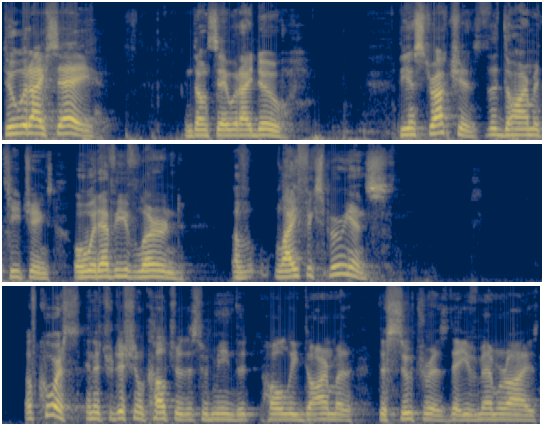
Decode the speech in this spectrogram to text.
do what I say and don't say what I do. The instructions, the Dharma teachings, or whatever you've learned of life experience. Of course, in a traditional culture, this would mean the holy Dharma, the sutras that you've memorized,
